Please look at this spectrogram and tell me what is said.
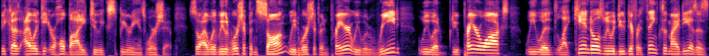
because I would get your whole body to experience worship. So I would we would worship in song, we'd worship in prayer, we would read, we would do prayer walks, we would light candles, we would do different things. Because my idea is, is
